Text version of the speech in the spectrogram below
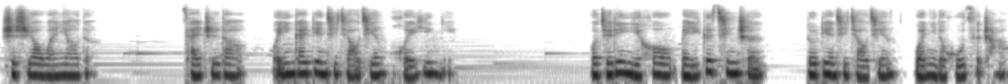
是需要弯腰的。才知道我应该踮起脚尖回应你。我决定以后每一个清晨，都踮起脚尖吻你的胡子茬。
